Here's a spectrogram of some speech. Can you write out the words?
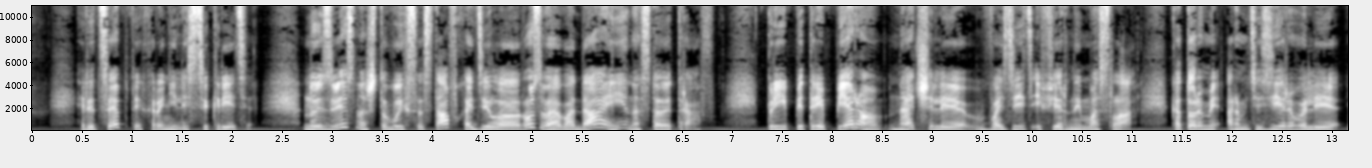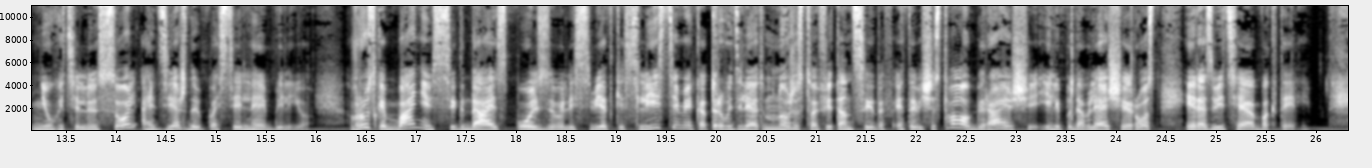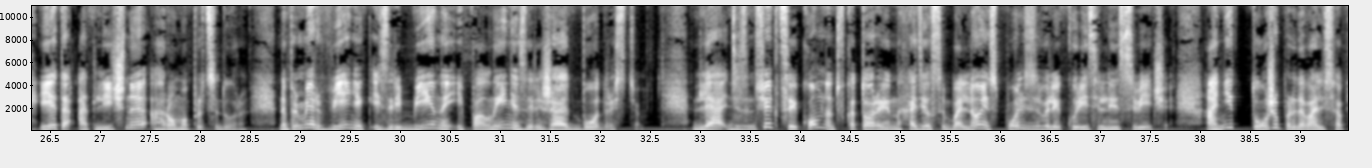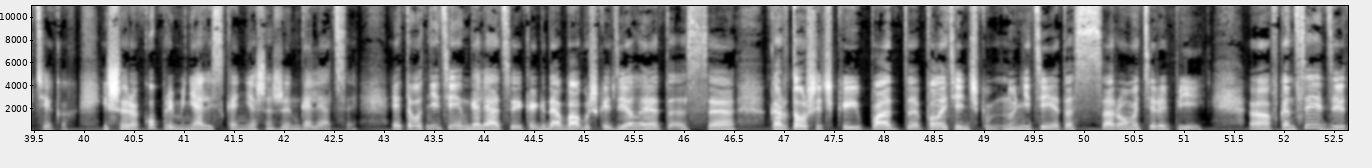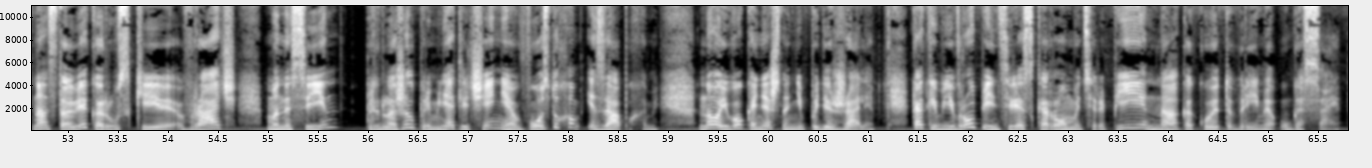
Рецепты хранились в секрете, но известно, что в их состав входила розовая вода и настой трав – при Петре I начали ввозить эфирные масла, которыми ароматизировали нюхательную соль, одежду и постельное белье. В русской бане всегда использовались ветки с листьями, которые выделяют множество фитонцидов. Это вещества, убирающие или подавляющие рост и развитие бактерий. И это отличная аромапроцедура. Например, веник из рябины и полыни заряжают бодростью. Для дезинфекции комнат, в которой находился больной, использовали курительные свечи. Они тоже продавались в аптеках и широко применялись, конечно же, ингаляции. Это вот не те ингаляции, когда бабушка делает с картошечкой под полотенчиком, ну не те, это с ароматерапией. Э, в конце XIX века русский врач Моносеин предложил применять лечение воздухом и запахами, но его, конечно, не поддержали. Как и в Европе, интерес к ароматерапии на какое-то время угасает.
